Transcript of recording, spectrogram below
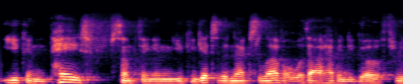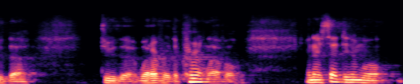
you can pay something and you can get to the next level without having to go through the through the whatever the current level. And I said to him, "Well,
